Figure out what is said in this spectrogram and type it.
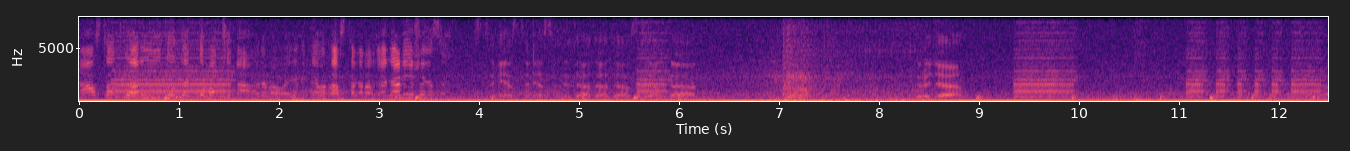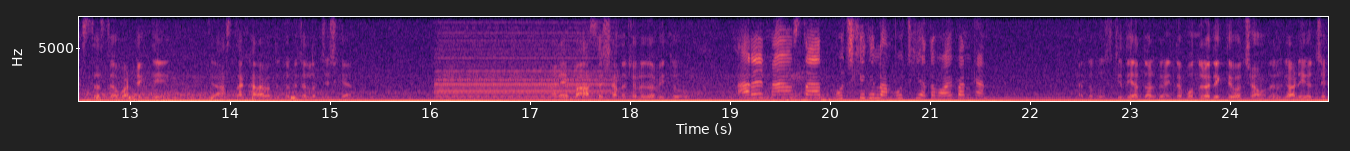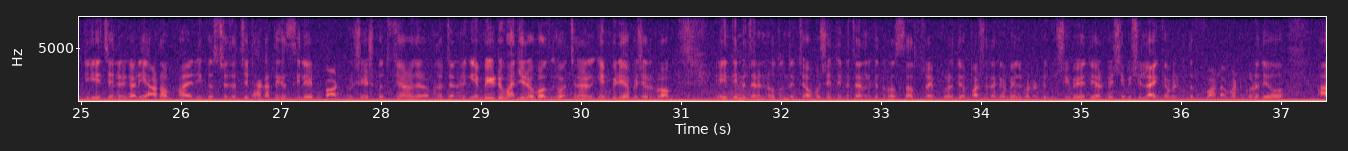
না ওস্তাদ গাড়ি তো দেখতে পাচ্ছি না। আরে বাবা এখানে কি আমার রাস্তা খারাপ। এ, গাড়ি এসে গেছে। আস্তে নে আস্তে নে আস্তে নে। যা যা যা আস্তে হালকা। ধরে যা। আস্তে আস্তে ওভারটেক দে। রাস্তা খারাপ এত জোরে চালাচ্ছিস কেন? আরে বাসের সামনে চলে যাবি তো। আরে না ওস্তাদ বুঝকি দিলাম বুঝকি এত ভয় পান কেন? এত বুঝকে দেওয়ার দরকার নেই। তো বন্ধুরা দেখতে পাচ্ছ আমাদের গাড়ি হচ্ছে ডিএচএল এর গাড়ি আরব ভাই রিকোয়েস্ট যাচ্ছে ঢাকা থেকে সিলেট পার্ট টু শেষ করছে যারা যারা আমাদের channel game video two zero boss gamer channel game video official blog এই তিনটা চ্যানেল নতুন দেখছ অবশ্যই তিনটা চ্যানেলকে তোমরা সাবস্ক্রাইব করে দিও। পাশে থাকা বেল বাটনটি খুশি পেয়ে দিও। আর বেশি বেশি লাইক কমেন্ট কিন্তু ফাটাফাট করে দিও।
